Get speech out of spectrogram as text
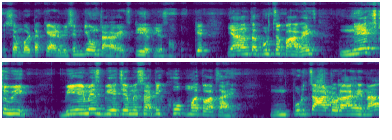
तर शंभर टक्के ॲडमिशन घेऊन टाका गाईज क्लिअर क्लिअर सांगतो. ओके यानंतर पुढचं पहा guys next week B M S B H M एससाठी खूप महत्त्वाचं आहे. पुढचा आठवडा आहे ना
